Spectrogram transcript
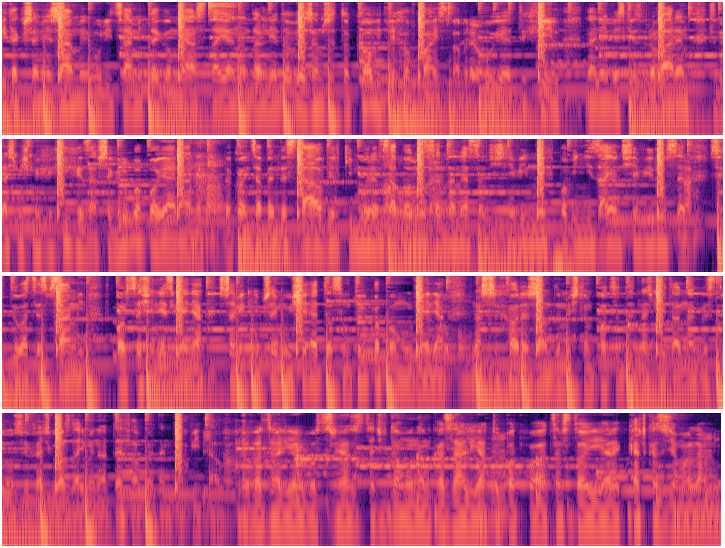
I tak przemierzamy ulicami tego miasta. Ja nadal nie dowierzam, że to COVID wjechał w państwa. Brakuje tych chwil na niebieskim z browarem. Z braćmi śmichy chichy, zawsze grubo pojarane. Do końca będę stał wielkim murem za bonusem. Zamiast sądzić niewinnych, powinni zająć się wirusem. Sytuacja z psami w Polsce się nie zmienia. Szczawik nie przejmuj się, to są tylko pomówienia. Nasze chore rządy myślą po co dydnać szpital Nagle z tyłu słychać głos, dajmy na TVP ten kapitał. Wprowadzali obostrzenia, zostać w domu nam kazali A tu pod pałacem stoi Jarek Kaczka z ziomalami.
